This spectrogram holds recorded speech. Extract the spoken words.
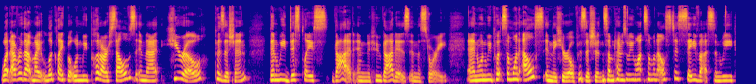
whatever that might look like. But when we put ourselves in that hero position, then we displace God and who God is in the story. And when we put someone else in the hero position, sometimes we want someone else to save us and we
